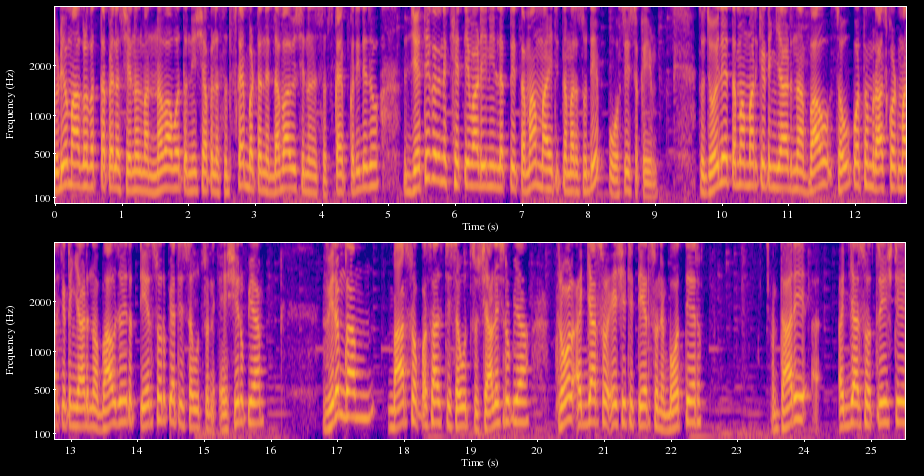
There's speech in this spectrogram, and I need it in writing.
વિડીયોમાં આગળ વધતા પહેલાં ચેનલમાં નવા હો તો નીચે આપેલા સબસ્ક્રાઇબ બટનને દબાવી ચેનલને સબસ્ક્રાઇબ કરી દેજો. જેથી કરીને ખેતીવાડીની લગતી તમામ માહિતી તમારા સુધી પહોંચી શકે તો જોઈ લે તમામ માર્કેટિંગ યાર્ડના ભાવ. સૌપ્રથમ રાજકોટ માર્કેટિંગ યાર્ડનો ભાવ જોઈએ તો તેરસો રૂપિયાથી ચૌદસો ને એંશી રૂપિયા. વિરમગામ બારસો પચાસથી ચૌદસો ચાલીસ રૂપિયા. ધ્રોળ અગિયારસો એંશીથી તેરસો ને બોતેર. ધારી અગિયારસો ત્રીસથી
